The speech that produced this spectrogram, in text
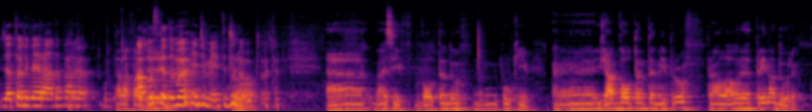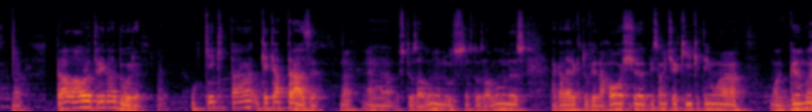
já tô liberada para tá a busca do meu rendimento de Pronto. novo. Ah, mas assim, voltando um pouquinho. É, já voltando também para a Laura treinadora. Né? Para a Laura treinadora, o que que, tá, o que, que atrasa né? Ah, os teus alunos, as tuas alunas, a galera que tu vê na rocha, principalmente aqui que tem uma, uma gama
